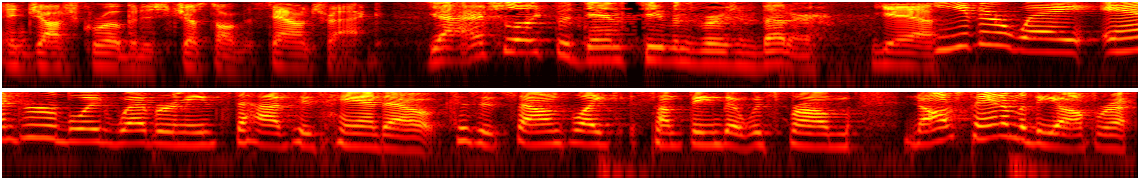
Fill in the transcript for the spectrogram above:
and Josh Groban is just on the soundtrack." Yeah, I actually like the Dan Stevens version better. Yeah. Either way, Andrew Lloyd Webber needs to have his hand out because it sounds like something that was from not Phantom of the Opera,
